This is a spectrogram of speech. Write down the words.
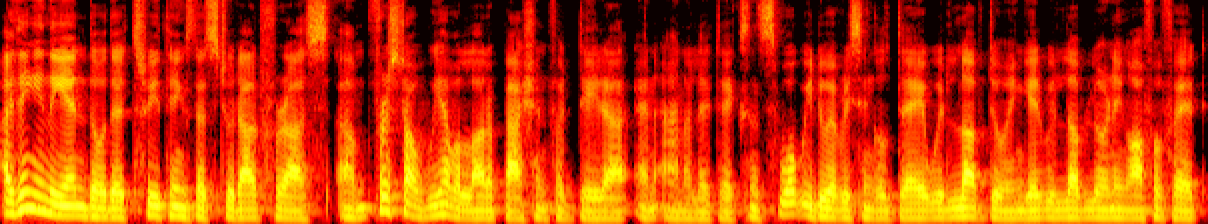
I think in the end, though, there are three things that stood out for us. Um, first off, we have a lot of passion for data and analytics. It's what we do every single day. We love doing it. We love learning off of it.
